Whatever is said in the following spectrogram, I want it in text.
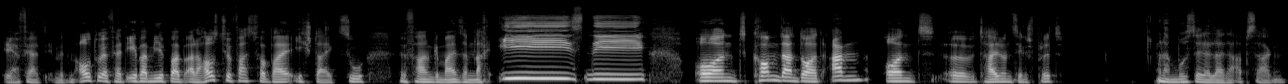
Er fährt mit dem Auto, er fährt eh bei mir bei der Haustür fast vorbei. Ich steige zu. Wir fahren gemeinsam nach Isny und kommen dann dort an und äh, teilen uns den Sprit. Und dann musste der leider absagen.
